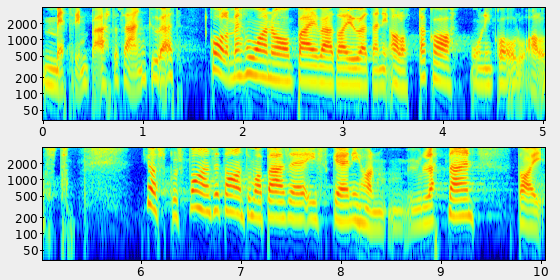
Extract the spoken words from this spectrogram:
metrin päästä sänkyä. Että kolme huonoa päivää tai yötä, niin aloittakaa unikoulu alusta. Joskus vaan se taantuma pääsee iskeen ihan yllättäen, tai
